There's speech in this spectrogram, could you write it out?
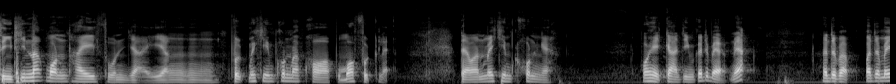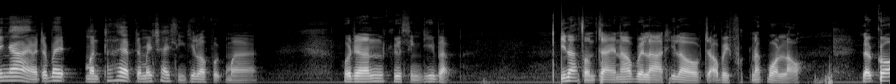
สิ่งที่นักบอลไทยส่วนใหญ่ยังฝึกไม่เข้มข้นมากพอ ผมว่าฝึกแหละ แต่มันไม่เข้มข้นไงเพราะเหตุการณ์จริงมันก็จะแบบเนี้ยมันจะแบบมันจะไม่ง่ายมันจะไม่มันแทบจะไม่ใช่สิ่งที่เราฝึกมา เพราะฉะนั้นคือสิ่งที่แบบที่น่าสนใจนะเวลาที่เราจะเอาไปฝึกนักบอลเรา แล้วก็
